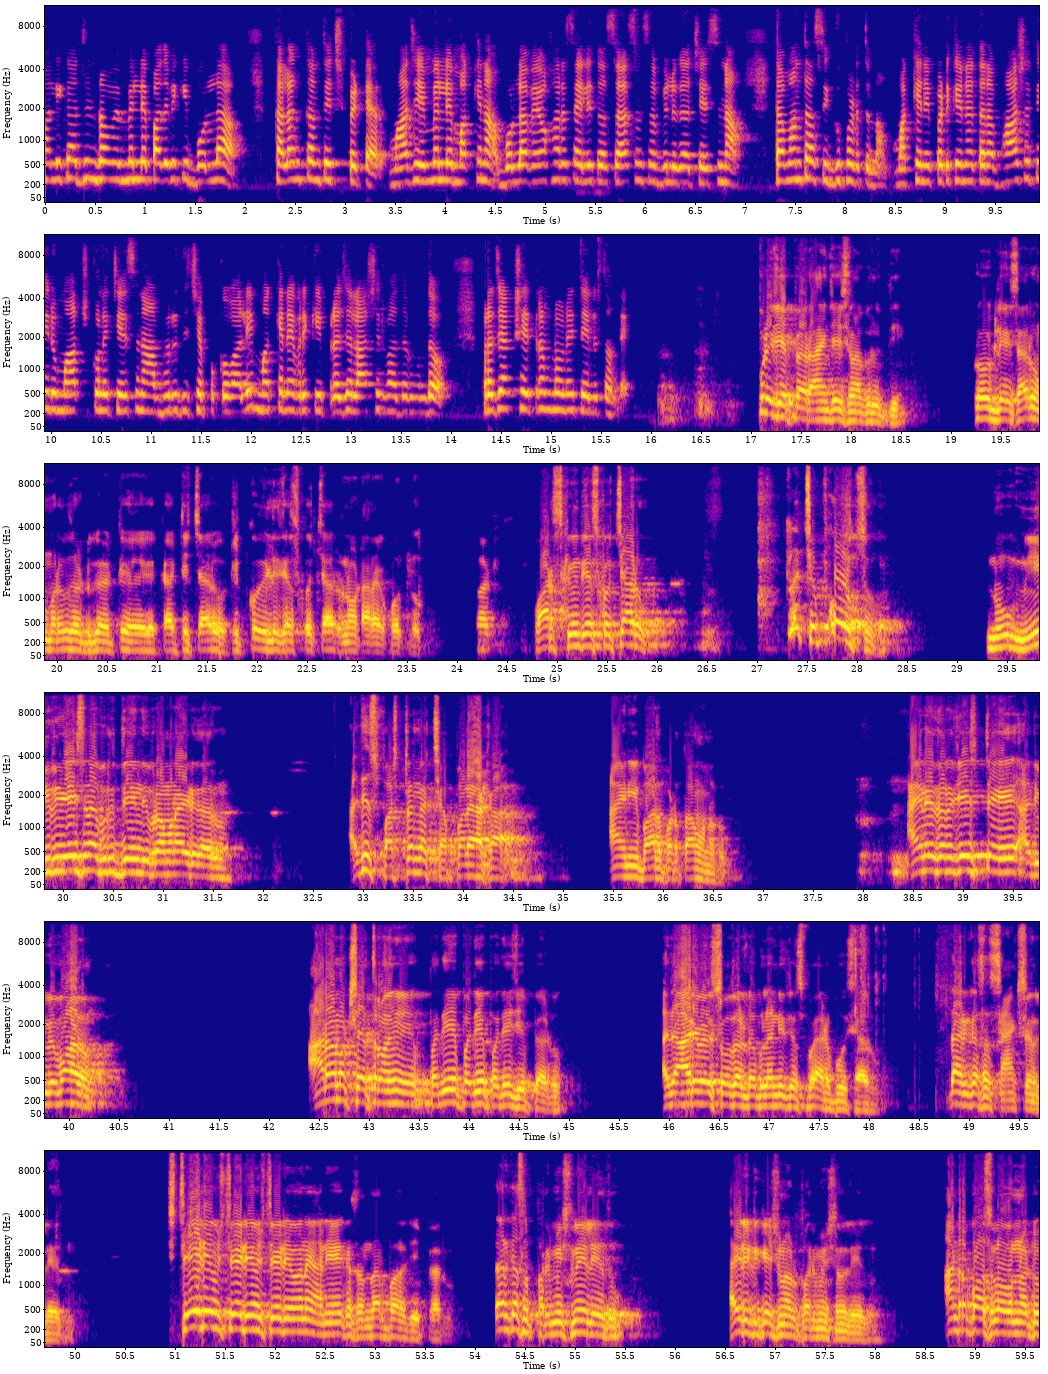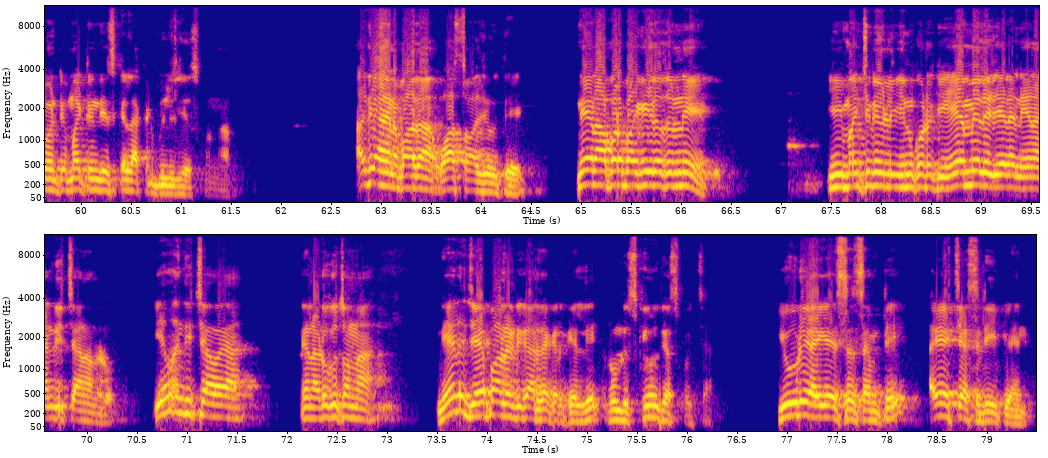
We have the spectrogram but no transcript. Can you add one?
Mallikarjunarao MLA పదవికి బొల్ల కలంకం తెచ్చిపెట్టారు. మాజీ MLA Makkina Bolla వ్యవహార శైలితో శాసనసభ్యులుగా చేసిన తమంతా సిగ్గుపడుతున్నాం. మక్కెన ఇప్పటికైనా తన భాష తీరు మార్చుకుని చేసిన అభివృద్ధి చెప్పుకోవాలి. మక్కెన ఎవరికి ప్రజల ఆశీర్వాదం ఉందో ప్రజాక్షేత్రంలోనే తేలుతుంది. ఇప్పుడే చెప్పారు ఆయన చేసిన అభివృద్ధి. రోడ్లు వేశారు మరుగుదొడ్డు కట్టి కట్టించారు టిట్కో ఇల్లు తీసుకొచ్చారు నూట అరవై కోట్లు. వాటర్ స్కీమ్ తీసుకొచ్చారు. ఇట్లా చెప్పుకోవచ్చు. నువ్వు మీరు చేసిన అభివృద్ధి ఏంది బ్రహ్మనాయుడు గారు? అది స్పష్టంగా చెప్పలేక ఆయన ఈ బాధపడతా ఉన్నారు ఆయన ఏదైనా చేస్తే అది వివాదం. ఆరామ క్షేత్రం అని పదే పదే పదే చెప్పాడు. అది ఆర్యవై సోదరు డబ్బులన్నీ తీసుకుపోయి ఆడపోశారు దానికి అసలు శాంక్షన్ లేదు. స్టేడియం స్టేడియం స్టేడియం అని అనేక సందర్భాలు చెప్పారు. దానికి అసలు పర్మిషనే లేదు. హైర్ ఎడ్యుకేషన్ వాళ్ళు పర్మిషన్ లేదు. అండర్ పాస్లో ఉన్నటువంటి మట్టిని తీసుకెళ్ళి అక్కడ బిల్లు చేసుకున్నారు. అది ఆయన బాధ వాస్తవాలు చెబితే. నేను అపర భగీరథుడిని ఈ మంచినీళ్ళు ఇనుకొండకి ఏ ఎమ్మెల్యే చేయాలని నేను అందించాను అన్నాడు. ఏం నేను అడుగుతున్నా. నేను జయపాల్ రెడ్డి గారి దగ్గరికి వెళ్ళి రెండు స్కీములు తీసుకొచ్చాను యూడి ఐఎస్ఎస్ఎంటి ఐహెచ్ఎస్ డిపి అని.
